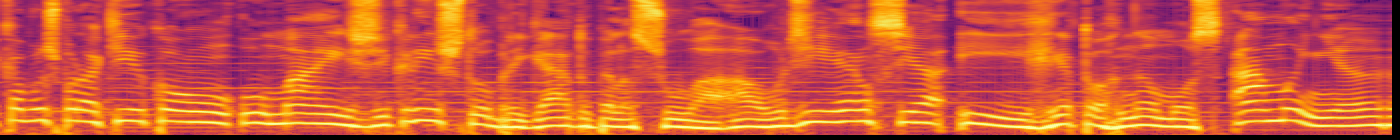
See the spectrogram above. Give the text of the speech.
Ficamos por aqui com o Mais de Cristo. Obrigado pela sua audiência e retornamos amanhã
